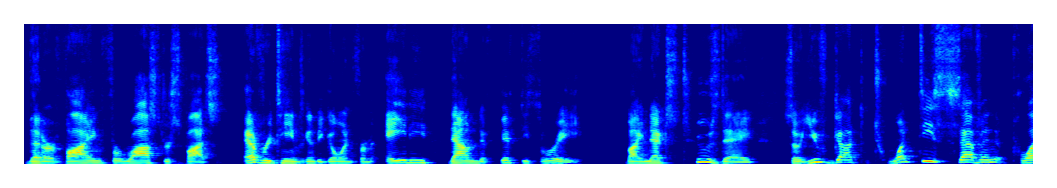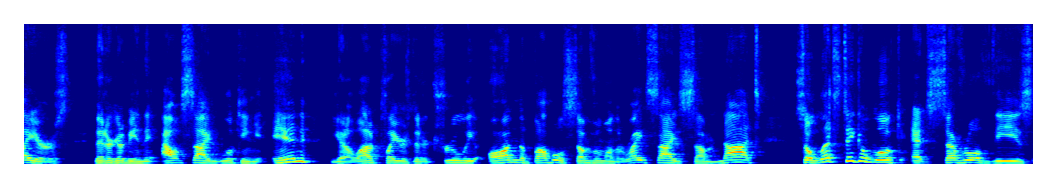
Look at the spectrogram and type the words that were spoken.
that are vying for roster spots. Every team is going to be going from 80 down to 53 by next Tuesday. So you've got 27 players that are going to be in the outside looking in. You got a lot of players that are truly on the bubble, some of them on the right side, some not. So let's take a look at several of these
